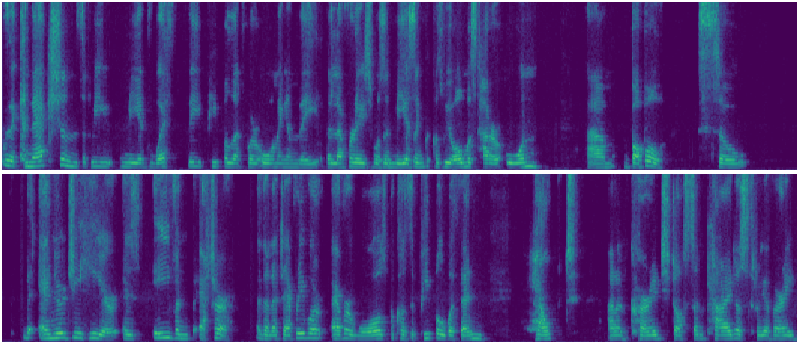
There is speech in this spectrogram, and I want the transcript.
The connections that we made with the people that were owning and the, the liveries was amazing because we almost had our own um, bubble. So the energy here is even better than it ever ever was because the people within helped and encouraged us and carried us through a very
